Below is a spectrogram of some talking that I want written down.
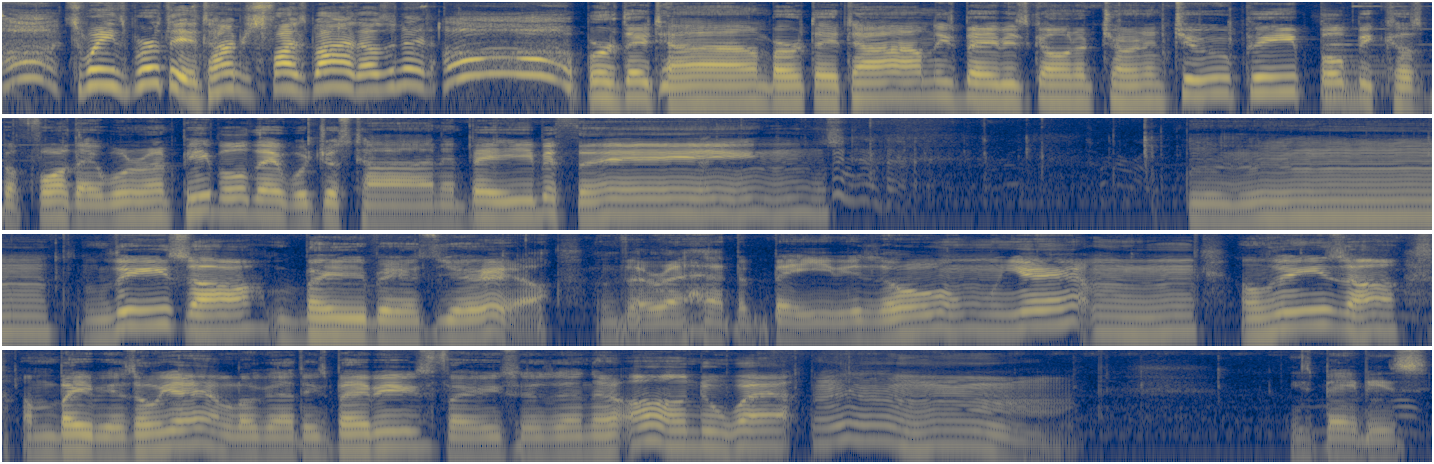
Oh, it's Wayne's birthday. The time just flies by, doesn't it? Oh, birthday time, birthday time. These babies gonna turn into people because before they weren't people, they were just tiny baby things. Mm, these are babies, yeah. Very happy babies, oh yeah. Mm, these are babies, oh yeah. Look at these babies' faces and their underwear. Mm these babies.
